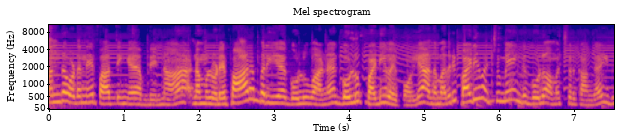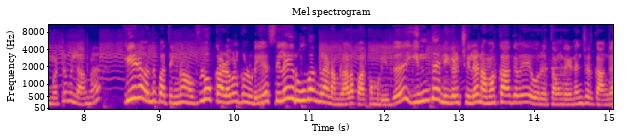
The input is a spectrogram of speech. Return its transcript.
வந்த உடனே பாத்தீங்க அப்படின்னா நம்மளுடைய பாரம்பரிய கொலுவான கொலு படி வைப்போம் இல்லையா? அந்த மாதிரி படி வச்சுமே இங்க கொலு அமைச்சிருக்காங்க. இது மட்டும் இல்லாம கீழே வந்து பாத்தீங்கன்னா அவ்வளோ கடவுள்களுடைய சிலை ரூபங்களை நம்மளால பார்க்க முடியுது. இந்த நிகழ்ச்சியில நமக்காகவே ஒருத்தவங்க இணைஞ்சிருக்காங்க.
